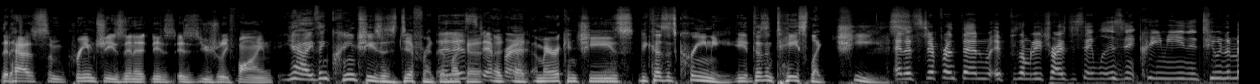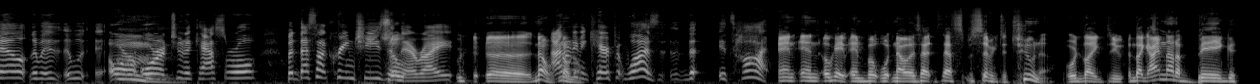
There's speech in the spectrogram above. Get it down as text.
that has some cream cheese in it is is usually fine. Yeah, I think cream cheese is different than It like is a, a- different. a American cheese because it's creamy. It doesn't taste like cheese. And it's different than if somebody tries to say, "Well, isn't it creamy in a tuna melt It was- or or a tuna casserole?" But that's not cream cheese So- in there, right? Uh, no, I no, don't no. even care if it was. The- It's hot. And and okay, and but what, now is that that's specific to tuna or like do like I'm not a big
